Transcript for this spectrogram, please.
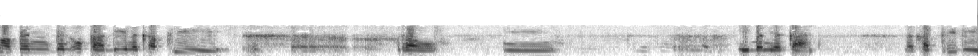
ก็เป็นเป็นโอกาสดีนะครับที่เรามีมีบรรยากาศ นะครับ ที่ดี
